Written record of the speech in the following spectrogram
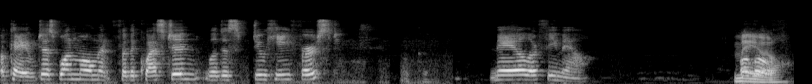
Okay, just one moment for the question. We'll just do he first. Okay. Male or female? Male.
